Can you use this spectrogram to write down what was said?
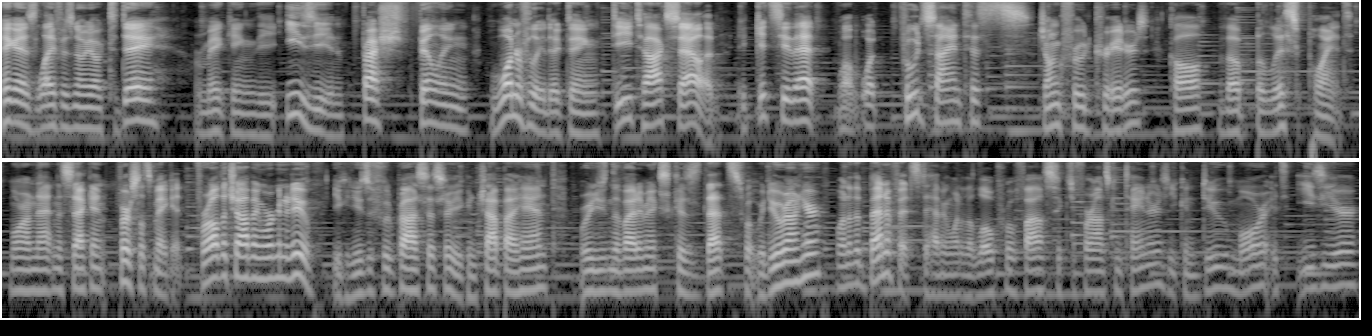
Hey guys, Life is No Yoke. Today, we're making the easy and fresh, filling, wonderfully addicting detox salad. It gets you that, well, what food scientists, junk food creators call the bliss point. More on that in a second. First, let's make it. For all the chopping we're gonna do, you can use a food processor, you can chop by hand. We're using the Vitamix because that's what we do around here. One of the benefits to having one of the low profile 64 ounce containers, you can do more, it's easier,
